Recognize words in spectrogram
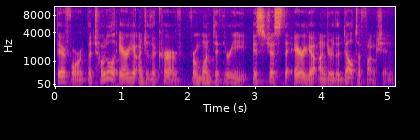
Therefore, the total area under the curve from 1 to 3 is just the area under the delta function.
